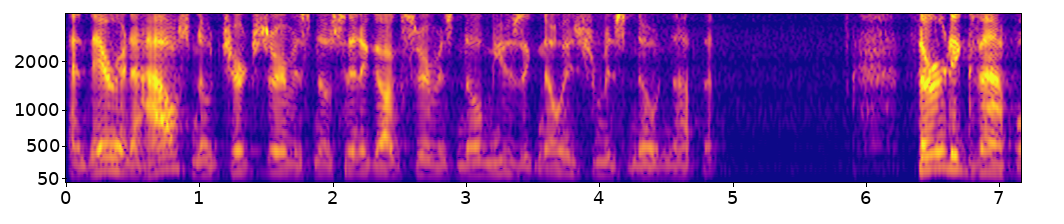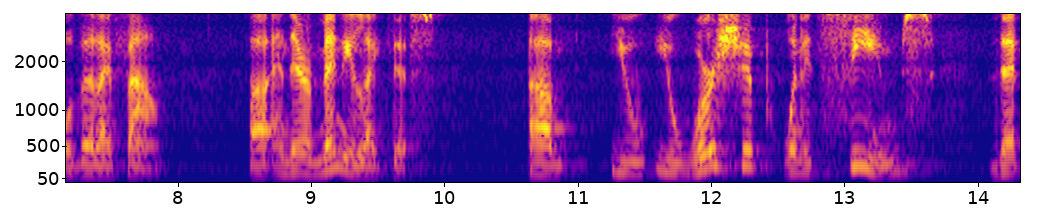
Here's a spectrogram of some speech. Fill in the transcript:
And they're in a house, no church service, no synagogue service, no music, no instruments, no nothing. Third example that I found, uh, and there are many like this um, you, you worship when it seems that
